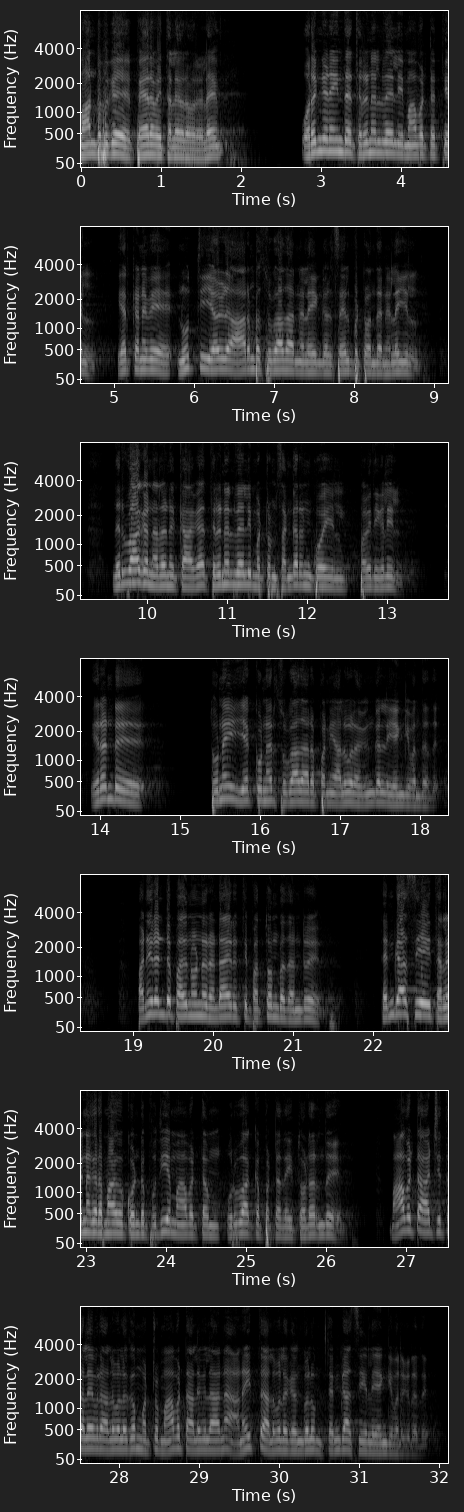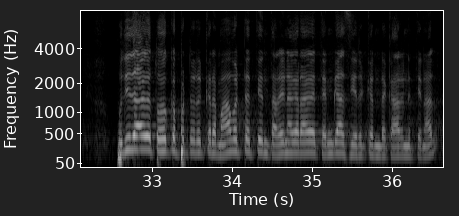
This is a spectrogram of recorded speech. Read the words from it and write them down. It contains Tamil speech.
மாண்புமிகு பேரவைத் தலைவர் அவர்களே ஒருங்கிணைந்த திருநெல்வேலி மாவட்டத்தில் ஏற்கனவே நூற்றி ஏழு ஆரம்ப சுகாதார நிலையங்கள் செயல்பட்டு வந்த நிலையில் நிர்வாக நலனுக்காக திருநெல்வேலி மற்றும் சங்கரன் கோயில் பகுதிகளில் இரண்டு துணை இயக்குனர் சுகாதார பணி அலுவலகங்கள் இயங்கி வந்தது. பனிரெண்டு பதினொன்று ரெண்டாயிரத்தி பத்தொன்பது அன்று தென்காசியை தலைநகரமாக கொண்டு புதிய மாவட்டம் உருவாக்கப்பட்டதை தொடர்ந்து மாவட்ட ஆட்சித்தலைவர் அலுவலகம் மற்றும் மாவட்ட அளவிலான அனைத்து அலுவலகங்களும் தென்காசியில் இயங்கி வருகிறது. புதிதாக துவக்கப்பட்டிருக்கிற மாவட்டத்தின் தலைநகராக தென்காசி இருக்கின்ற காரணத்தினால்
